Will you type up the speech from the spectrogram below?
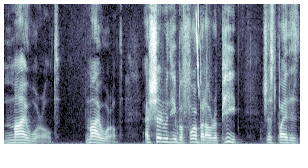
my world. My world. I've shared with you before, but I'll repeat just by this,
